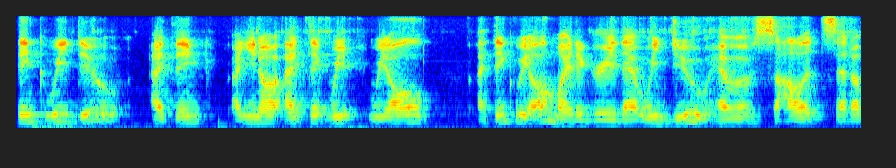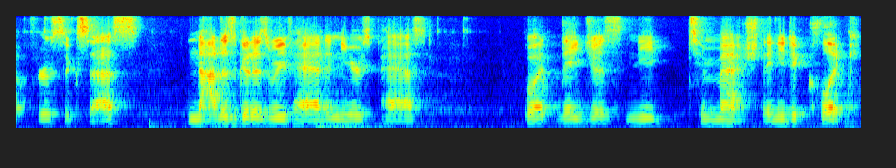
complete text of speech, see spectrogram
think we do. I think you know. I think we we all. I think we all might agree that we do have a solid setup for success. Not as good as we've had in years past, but they just need to mesh. They need to click.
